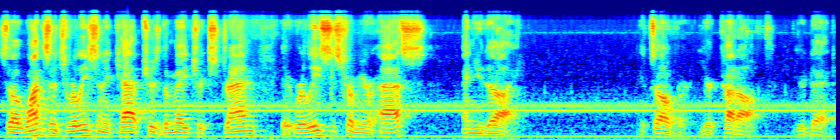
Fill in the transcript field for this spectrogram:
so once it's released and it captures the matrix strand, it releases from your ass and you die. It's over. You're cut off. You're dead.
